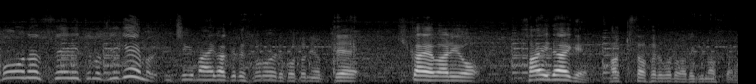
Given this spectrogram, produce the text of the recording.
ボーナス成立の次ゲーム1枚掛けで揃えることによって控え割を最大限発揮させることができますから。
